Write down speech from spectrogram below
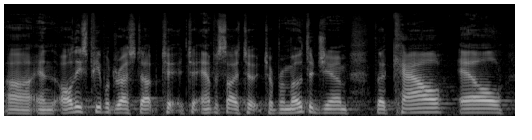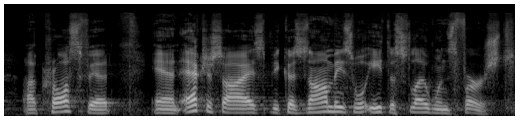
Uh, and all these people dressed up to, to emphasize, to, to promote the gym, the Cal L uh, CrossFit, and exercise because zombies will eat the slow ones first.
